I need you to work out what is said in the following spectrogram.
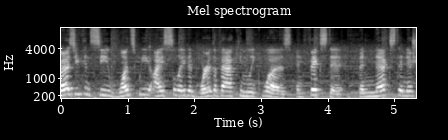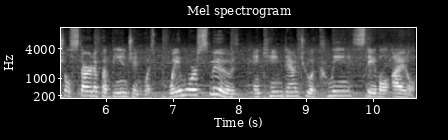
So as you can see, once we isolated where the vacuum leak was and fixed it, the next initial startup of the engine was way more smooth and came down to a clean, stable idle.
